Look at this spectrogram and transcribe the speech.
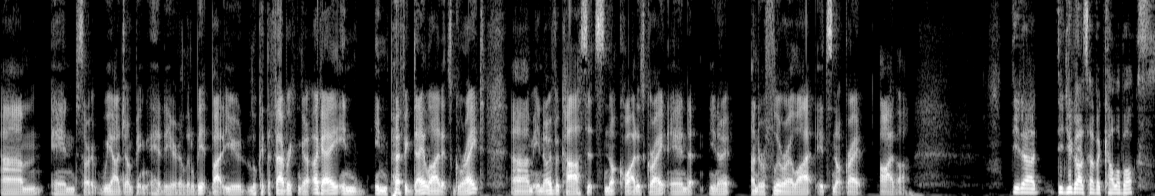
Um, and sorry, we are jumping ahead here a little bit, but you look at the fabric and go, okay, in in perfect daylight, it's great. Um, in overcast, it's not quite as great, and you know, under a fluoro light, it's not great either. Did uh did you guys have a color box,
